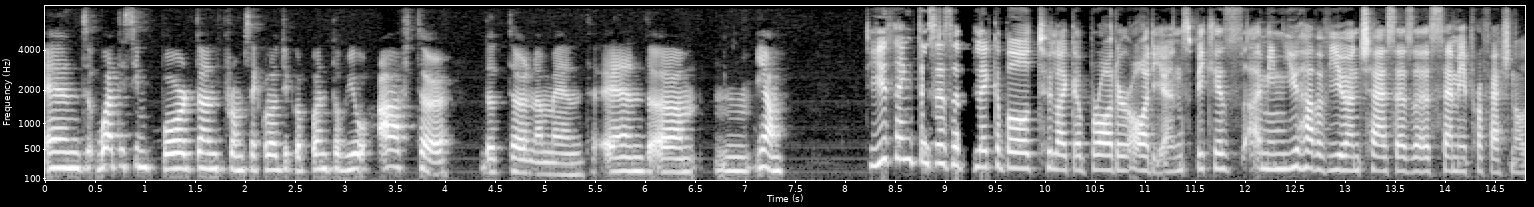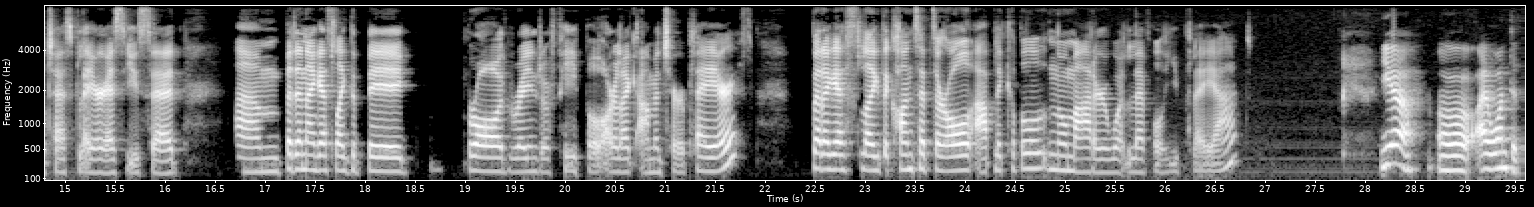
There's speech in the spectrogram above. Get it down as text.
and what is important from psychological point of view after the tournament. And um, mm, yeah, do you think this is applicable to like a broader audience? Because I mean, you have a view on chess as a semi-professional chess player, as you said, um, but then I guess like the big, broad range of people are like amateur players. But I guess like the concepts are all applicable no matter what level you play at. Yeah, uh, I wanted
